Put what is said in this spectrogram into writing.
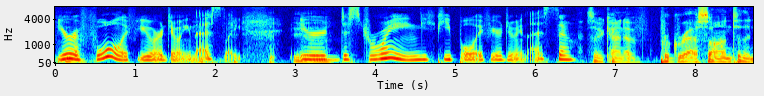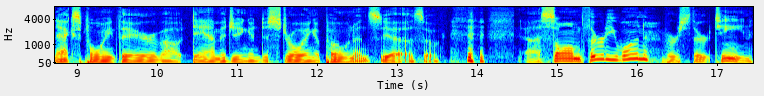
You're a fool if you are doing this. Like you're destroying people if you're doing this. So So you kind of progress on to the next point there about damaging and destroying opponents. Yeah, so uh, Psalm 31, verse 13.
